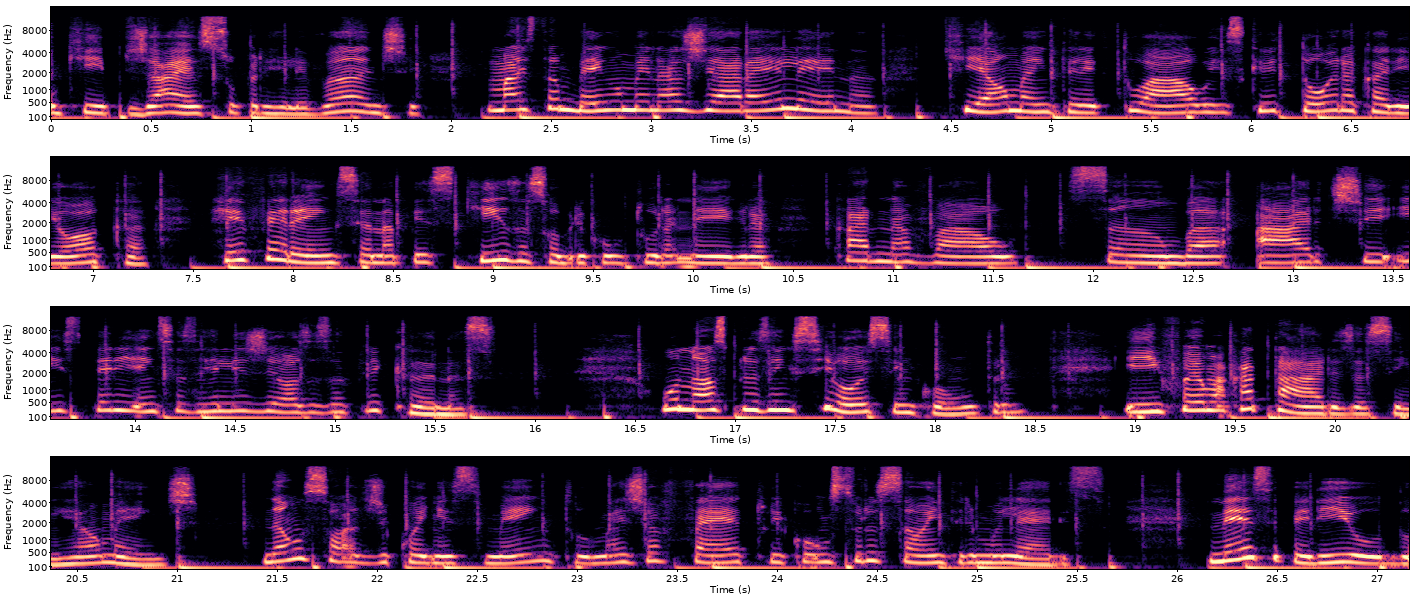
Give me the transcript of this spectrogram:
O que já é super relevante, mas também homenagear a Helena, que é uma intelectual e escritora carioca, referência na pesquisa sobre cultura negra, carnaval, samba, arte e experiências religiosas africanas. O Nós presenciou esse encontro e foi uma catarse, assim, realmente não só de conhecimento, mas de afeto e construção entre mulheres. Nesse período,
